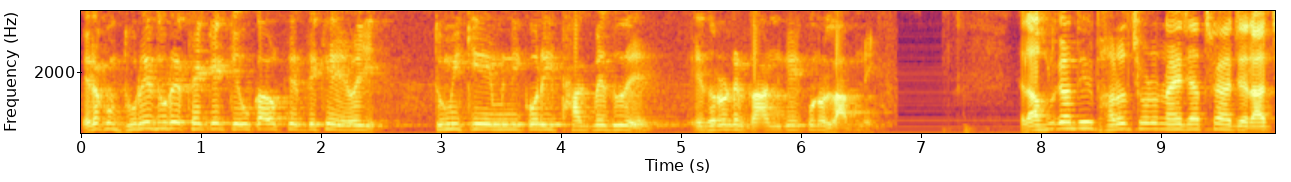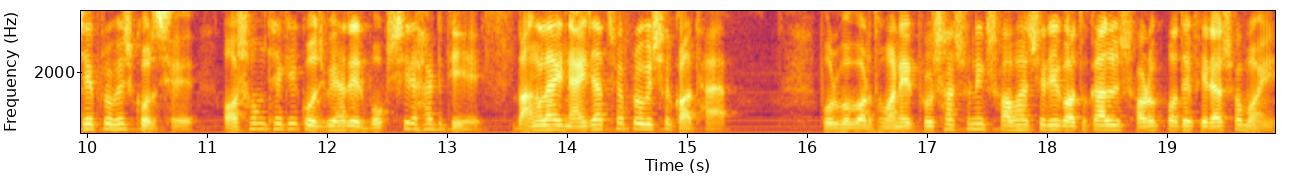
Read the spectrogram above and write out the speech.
এরকম দূরে দূরে থেকে কেউ কাউকে দেখে ওই তুমি কি এমনি করেই থাকবে দূরে? এ ধরনের গান গেয়ে কোনো লাভ নেই। রাহুল গান্ধীর ভারত জোড়ো ন্যায়যাত্রা আজ রাজ্যে প্রবেশ করছে। অসম থেকে কোচবিহারের বক্সিরহাট দিয়ে বাংলায় ন্যায়যাত্রা প্রবেশের কথা। পূর্ব বর্ধমানের প্রশাসনিক সভা সেরে গতকাল সড়ক পথে ফেরার সময়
